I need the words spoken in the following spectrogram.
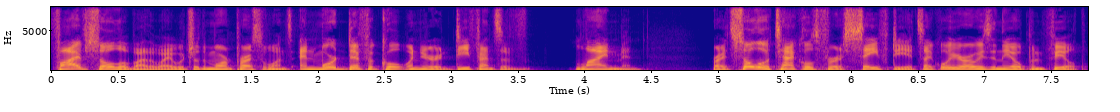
five solo, by the way, which are the more impressive ones and more difficult when you're a defensive lineman right? Solo tackles for a safety. It's like, well, you're always in the open field.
